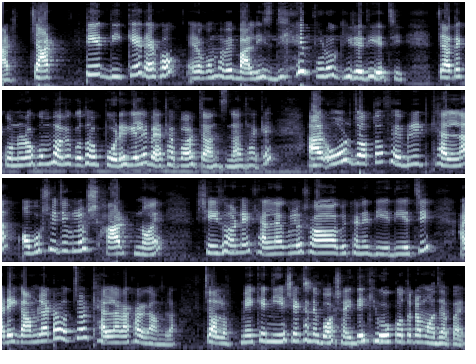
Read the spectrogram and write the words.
আর চারটে দিকে দেখো, এরকমভাবে বালিশ দিয়ে পুরো ঘিরে দিয়েছি, যাতে কোনো রকমভাবে কোথাও পড়ে গেলে ব্যথা পাওয়ার চান্স না থাকে। আর ওর যত ফেভারিট খেলনা, অবশ্যই যেগুলো শার্প নয়, সেই ধরনের খেলনাগুলো সব এখানে দিয়ে দিয়েছি। আর এই গামলাটা হচ্ছে ওর খেলনা রাখার গামলা। চলো, মেয়েকে নিয়ে এসে এখানে বসাই, দেখি ও কতটা মজা পায়।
